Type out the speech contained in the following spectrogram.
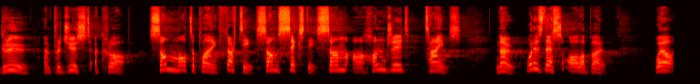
grew, and produced a crop. Some multiplying 30, some 60, some 100 times. Now, what is this all about? Well,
